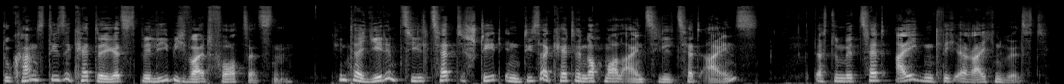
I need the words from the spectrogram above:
Du kannst diese Kette jetzt beliebig weit fortsetzen. Hinter jedem Ziel Z steht in dieser Kette nochmal ein Ziel Z1, das du mit Z eigentlich erreichen willst.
